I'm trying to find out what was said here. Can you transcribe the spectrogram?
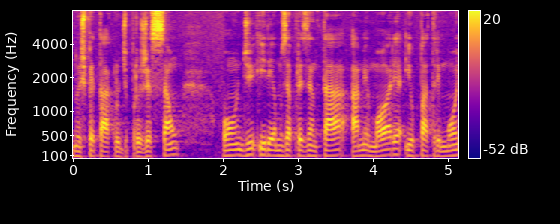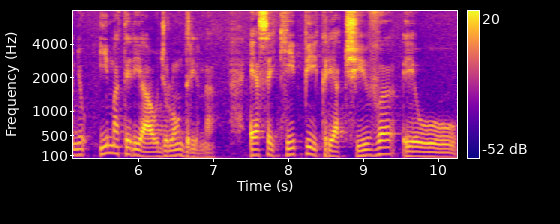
no espetáculo de projeção, onde iremos apresentar a memória e o patrimônio imaterial de Londrina. Essa equipe criativa eu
